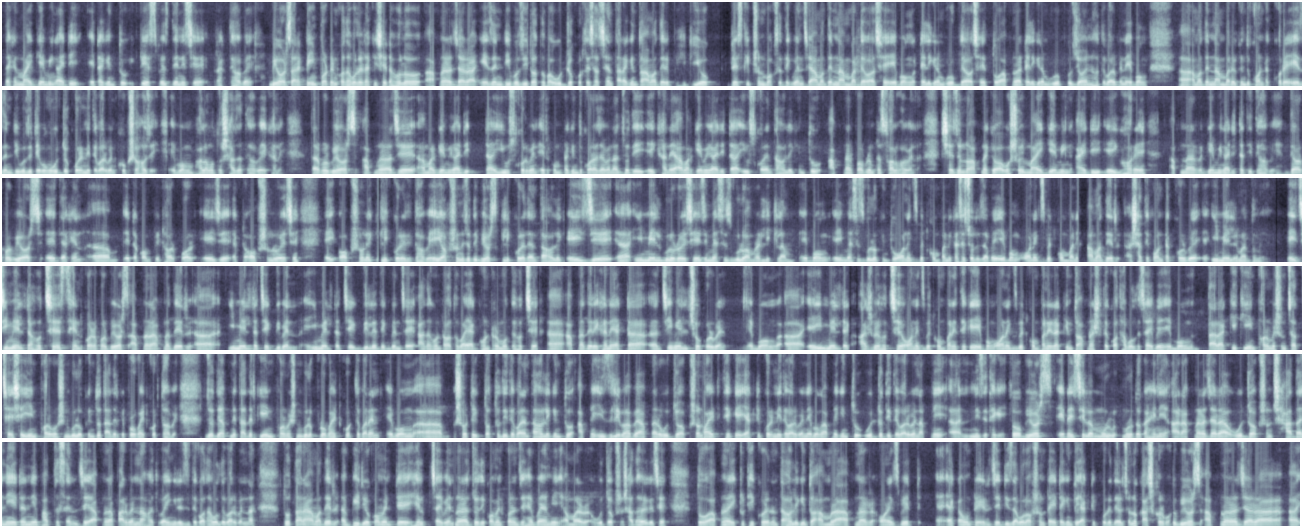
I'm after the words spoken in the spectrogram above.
দেখেন মাই গেমিং আইডি এটা কিন্তু একটু স্পেস দিয়ে নিচে রাখতে হবে। ভিউয়ার্স আর একটা ইম্পর্টেন্ট কথা বলে রাখি, সেটা হলো আপনারা যারা এজেন্ট ডিপোজিট অথবা উইথড্র করতে চাচ্ছেন, তারা কিন্তু আমাদের ভিডিও ডেসক্রিপশন বক্সে দেখবেন যে আমাদের নাম্বার দেওয়া আছে এবং টেলিগ্রাম গ্রুপ দেওয়া আছে। তো আপনারা টেলিগ্রাম গ্রুপও জয়েন হতে পারবেন এবং আমাদের নাম্বারেও কিন্তু কন্ট্যাক্ট করে এজেন্ট ডিপোজিট এবং উইথড্র করে নিতে পারবেন খুব সহজেই এবং ভালো মতো সাজাতে হবে এখানে। তারপর ভিওর্স আপনারা যে আমার গেমিং আইডিটা ইউজ করবেন, এরকমটা কিন্তু করা যাবে না। যদি এইখানে আমার গেমিং আইডিটা ইউজ করেন, তাহলে কিন্তু আপনার প্রবলেমটা সলভ হবে না। সেজন্য আপনাকে অবশ্যই মাই গেমিং আইডি এই ঘরে আপনার গেমিং আইডিটা দিতে হবে। দেওয়ার পর ভিওর্স এই দেখেন এটা কমপ্লিট হওয়ার পর এই যে একটা অপশন রয়েছে, এই অপশনে ক্লিক করে দিতে হবে। এই অপশনে যদি ভিওর্স ক্লিক করে দেন, তাহলে এই যে ইমেলগুলো রয়েছে, এই যে মেসেজগুলো আমরা লিখলাম, এবং এই মেসেজগুলো কিন্তু অনেক্সবেট কোম্পানির কাছে চলে যাবে এবং অনেক্সবেট কোম্পানি আমাদের সাথে কন্ট্যাক্ট করবে ইমেইলের মাধ্যমে। এই জিমেইলটা হচ্ছে সেন্ড করার পর ভিউয়ার্স আপনারা আপনাদের ইমেইলটা চেক দিবেন। ইমেইলটা চেক দিলে দেখবেন যে আধা ঘণ্টা অথবা এক ঘণ্টার মধ্যে হচ্ছে আপনাদের এখানে একটা জিমেইল শো করবে। এবং এই মেলটা আসবে হচ্ছে অনেক্সবেট কোম্পানি থেকে এবং অনেক্স অনেক্সবেট কোম্পানিরা কিন্তু আপনার সাথে কথা বলতে চাইবে এবং তারা কি কি ইনফরমেশন চাচ্ছে সেই ইনফরমেশনগুলো কিন্তু তাদেরকে প্রোভাইড করতে হবে। যদি আপনি তাদেরকে ইনফরমেশনগুলো প্রোভাইড করতে পারেন এবং সঠিক তথ্য দিতে পারেন তাহলে কিন্তু আপনি ইজিলিভাবে আপনার উইথড্র অপশন হোয়াইট থেকে অ্যাক্টিভ করে নিতে পারবেন এবং আপনি কিন্তু উইথড্র দিতে পারবেন আপনি নিজে থেকে তো ভিউয়ার্স এটাই ছিল মূলত কাহিনী। আর আপনারা যারা উইথড্র অপশন সাদা নিয়ে এটা নিয়ে ভাবতেছেন যে আপনারা পারবেন পারবেন না হয়তো বা ইংরেজিতে কথা বলতে পারবেন না। তো তারা আমাদের ভিডিও কমেন্টে হেল্প চাইবেন। আপনারা যদি কমেন্ট করেন যে হ্যাঁ ভাই, আমি আমার উজ্জ অপশন সাদা হয়ে গেছে, তো আপনারা একটু ঠিক করে দেন। তাহলে কিন্তু আমরা আপনার অনেক বেড অ্যাকাউন্টের যে ডিজাবল অপশনটা এটা কিন্তু অ্যাক্টিভ করে দেওয়ার জন্য কাজ করব। তো ভিউয়ার্স আপনারা যারা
